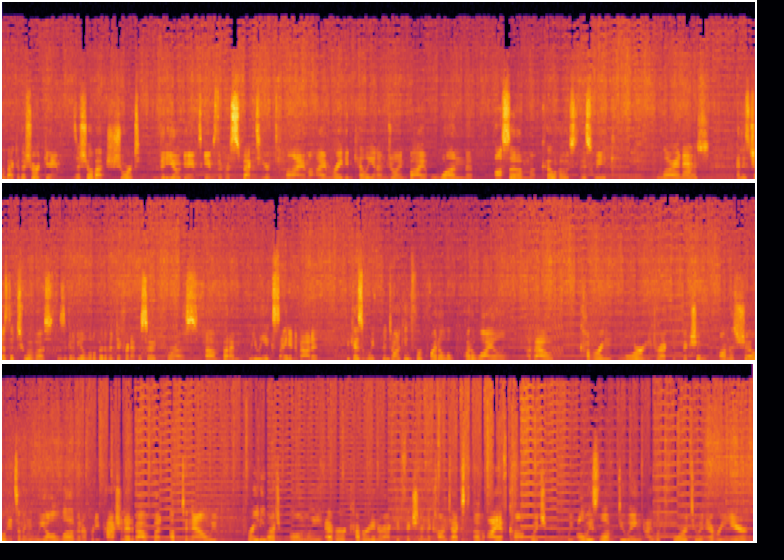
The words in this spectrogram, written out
welcome back to The Short Game. This is a show about short video games, games that respect your time. I'm Reagan Kelly, and I'm joined by one awesome co host this week, Laura Nash. And it's just the two of us. This is going to be a little bit of a different episode for us, um, but I'm really excited about it because we've been talking for quite a quite a while about covering more interactive fiction on this show. It's something that we all love and are pretty passionate about, but up to now we've pretty much only ever covered interactive fiction in the context of IF Comp, which we always love doing. I look forward to it every year.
